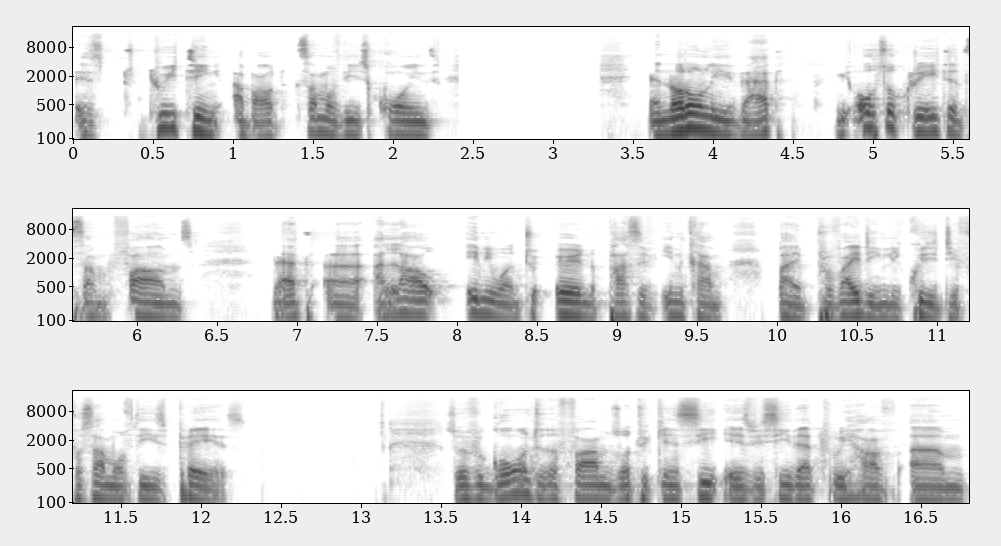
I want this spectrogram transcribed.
is tweeting about some of these coins, and not only that, he also created some farms that uh, allow anyone to earn passive income by providing liquidity for some of these players. So if we go onto the farms, what we can see is we see that we have um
